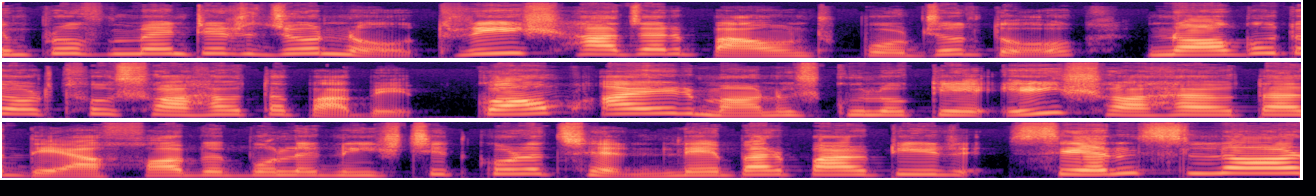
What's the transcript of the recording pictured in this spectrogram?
ইমপ্রুভমেন্টের জন্য ত্রিশ হাজার পাউন্ড পর্যন্ত নগদ অর্থ সহায়তা পাবে। কম আয়ের মানুষগুলোকে এই সহায়তা দেয়া হবে বলে নিশ্চিত করেছেন লেবার পার্টির সেন্সলর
